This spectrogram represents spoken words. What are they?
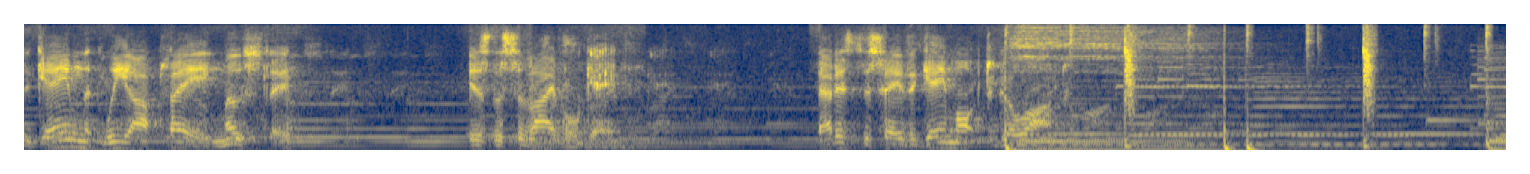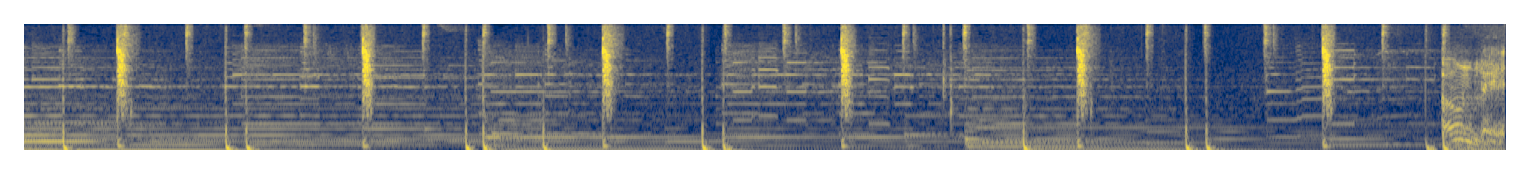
The game that we are playing mostly is the survival game. That is to say, the game ought to go on. Only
